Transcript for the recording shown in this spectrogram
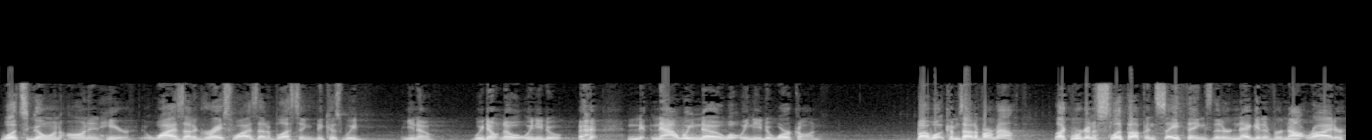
what's going on in here. Why is that a grace? Why is that a blessing? Because we, you know, we don't know what we need to, now we know what we need to work on by what comes out of our mouth. Like we're going to slip up and say things that are negative or not right, or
